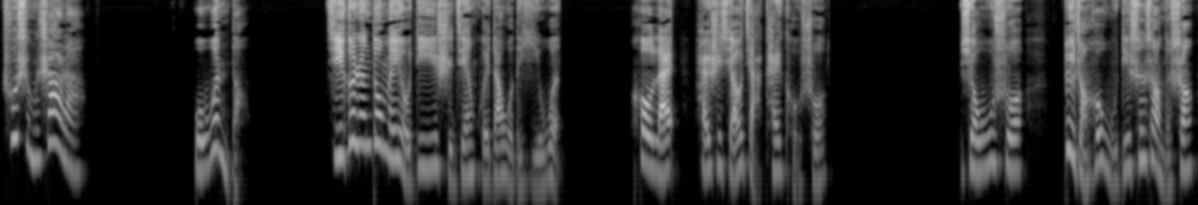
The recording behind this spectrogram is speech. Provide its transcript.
出什么事儿了？我问道。几个人都没有第一时间回答我的疑问。后来还是小贾开口说：“小吴说，队长和武迪身上的伤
